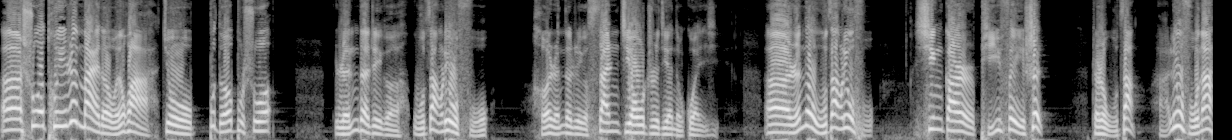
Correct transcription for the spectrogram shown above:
呃，说推任脉的文化，就不得不说人的这个五脏六腑和人的这个三焦之间的关系。呃，人的五脏六腑，心肝脾肺肾，这是五脏啊。六腑呢，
